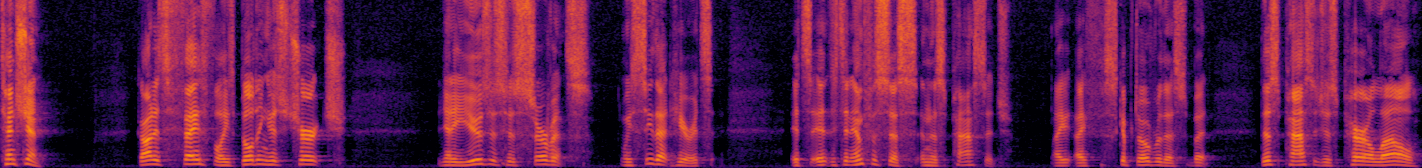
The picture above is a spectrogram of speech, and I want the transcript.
Tension. God is faithful. He's building his church, and yet he uses his servants. We see that here. It's, it's, it's an emphasis in this passage. I, I skipped over this, but this passage is parallel.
